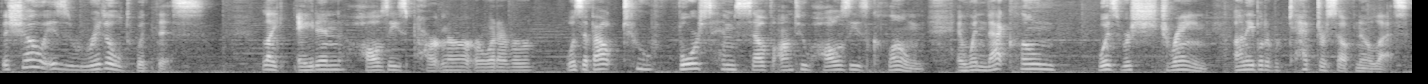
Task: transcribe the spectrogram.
the show is riddled with this. Like Aiden, Halsey's partner or whatever, was about to force himself onto Halsey's clone, and when that clone was restrained, unable to protect herself no less.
